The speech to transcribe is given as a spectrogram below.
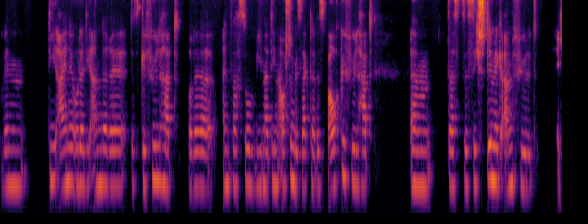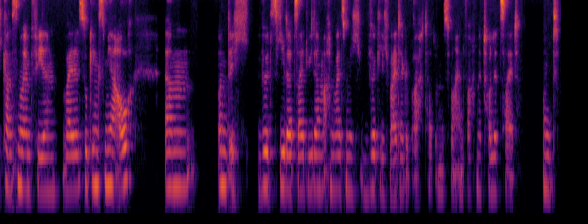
wenn die eine oder die andere das Gefühl hat oder einfach so, wie Nadine auch schon gesagt hat, das Bauchgefühl hat, ähm, dass das sich stimmig anfühlt, ich kann es nur empfehlen, weil so ging es mir auch. Ähm, und ich würde es jederzeit wieder machen, weil es mich wirklich weitergebracht hat. Und es war einfach eine tolle Zeit. Und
